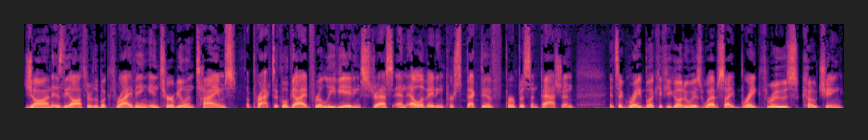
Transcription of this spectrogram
John is the author of the book Thriving in Turbulent Times, a practical guide for alleviating stress and elevating perspective, purpose, and passion. It's a great book. If you go to his website, Breakthroughs Coaching,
